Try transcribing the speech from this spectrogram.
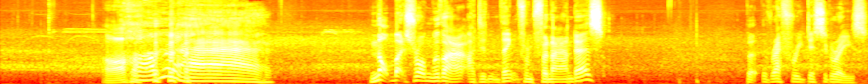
oh. Not much wrong with that, I didn't think, from Fernandez. But the referee disagrees.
